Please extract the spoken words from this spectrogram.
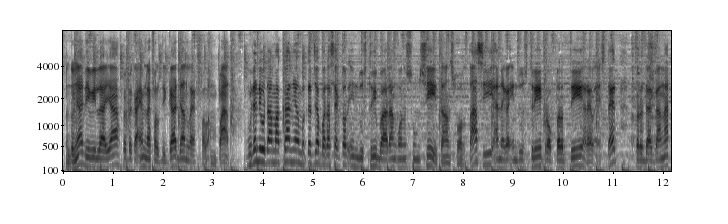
Tentunya di wilayah PPKM level 3 dan level 4. Kemudian diutamakan yang bekerja pada sektor industri barang konsumsi, transportasi, aneka industri, properti, real estate, perdagangan,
